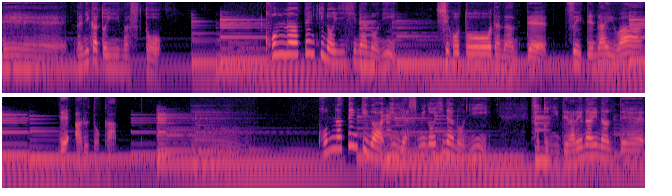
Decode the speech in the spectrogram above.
えー、何かと言いますとこんな天気のいい日なのに仕事だなんてついてないわであるとかこんな天気がいい休みの日なのに外に出られないなんて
